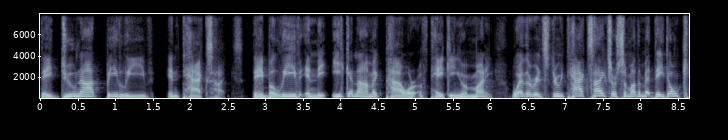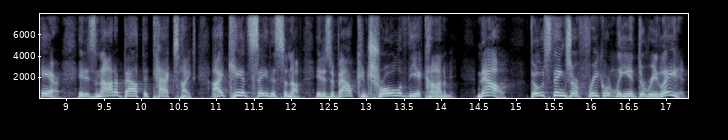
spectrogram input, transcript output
They do not believe in tax hikes. They believe in the economic power of taking your money, whether it's through tax hikes or some other. They don't care. It is not about the tax hikes. I can't say this enough. It is about control of the economy. Now, those things are frequently interrelated.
